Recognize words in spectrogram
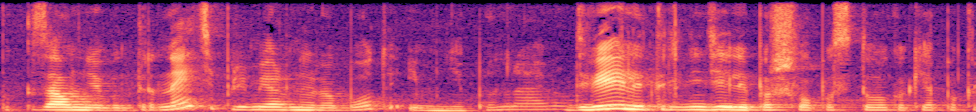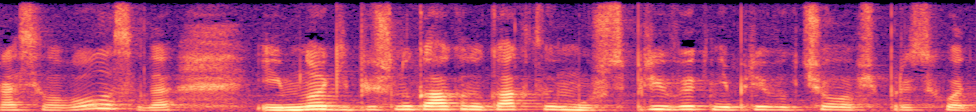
Показал мне в интернете примерные работы, и мне понравилось. Две или три недели прошло после того, как я покрасила волосы, да, и многие пишут, ну как, ну как твой муж, привык, не привык, что вообще происходит?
